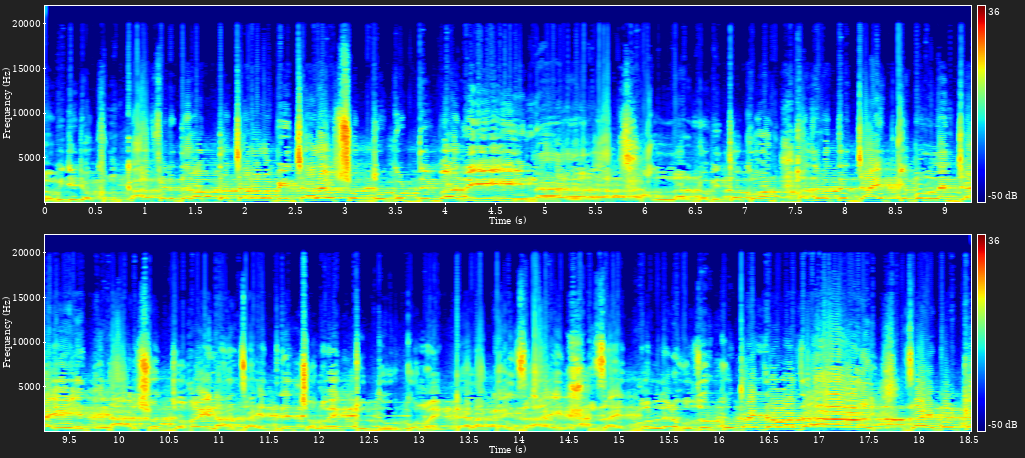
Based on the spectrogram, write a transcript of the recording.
নবীজি যখন কাফেরদের অত্যাচার আর বিচার সহ্য করতে পারি না। আল্লাহর নবী তখন হজরতে জায়েদকে বললেন, জায়েদ, আর সহ্য হয় না। জায়েদ রে, চলো একটু দূর, কোনো একটা এলাকায় যায় জায়েদ বললেন, হুজুর, কোথায় যাওয়া যায়? জায়েদেরকে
